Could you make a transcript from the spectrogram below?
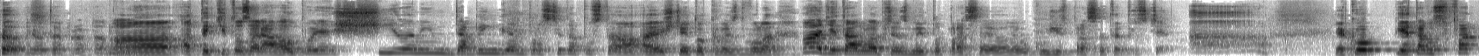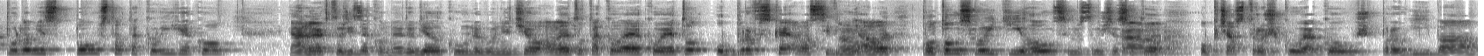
Jo, to je pravda. No. A, a teď ti to zadává úplně šíleným dubbingem prostě ta postava. A ještě je to quest, vole, a jdi tamhle přes mi to prase, jo, nebo kůži z prasete, prostě. A, jako je tam fakt podle mě spousta takových jako já nevím, jak to říct, jako nedodělků nebo něčeho, ale je to takové, jako je to obrovské a masivní, No. ale po tou svojí tíhou si myslím, že se Právě, to no. občas trošku jako už prohýbá.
